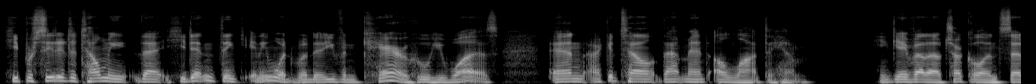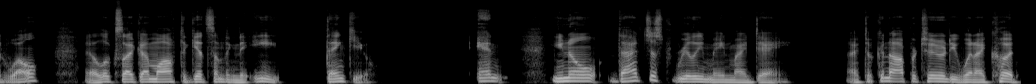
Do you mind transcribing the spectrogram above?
He proceeded to tell me that he didn't think anyone would even care who he was, and I could tell that meant a lot to him. He gave out a chuckle and said, Well, it looks like I'm off to get something to eat. Thank you. And, you know, that just really made my day. I took an opportunity when I could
